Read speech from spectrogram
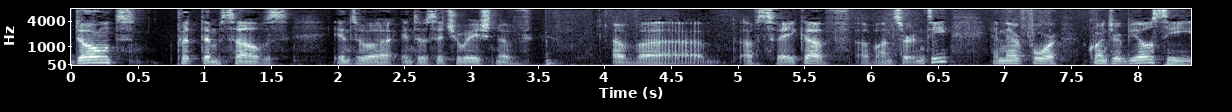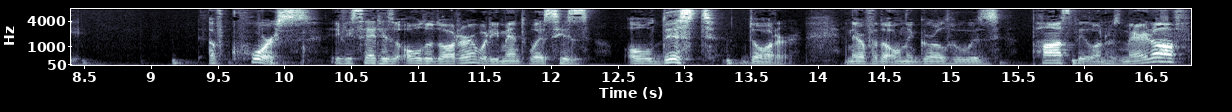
don't put themselves into a into a situation of of uh, of sveika, of, of uncertainty, and therefore, to of course, if he said his older daughter, what he meant was his oldest daughter, and therefore the only girl who is possibly the one who's married off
